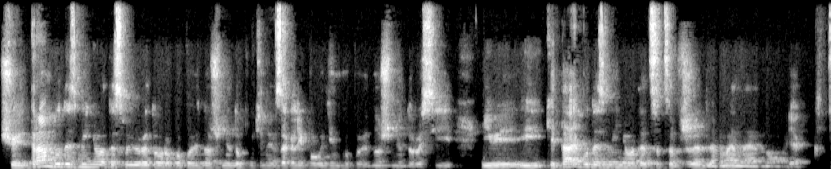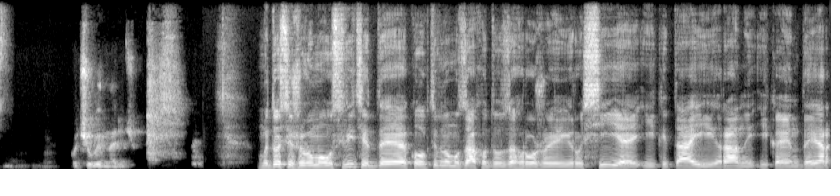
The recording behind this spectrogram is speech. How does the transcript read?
що і Трамп буде змінювати свою риторику по відношенню до Путіна, і взагалі поведінку по відношенню до Росії, і, і Китай буде змінювати це. Це вже для мене ну як очевидна річ. Ми досі живемо у світі, де колективному заходу загрожує і Росія, і Китай, і Іран, і КНДР.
